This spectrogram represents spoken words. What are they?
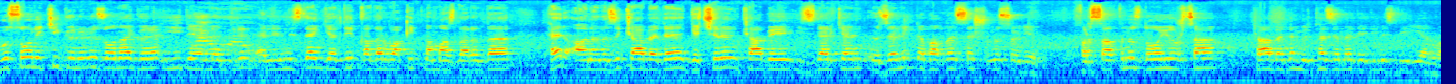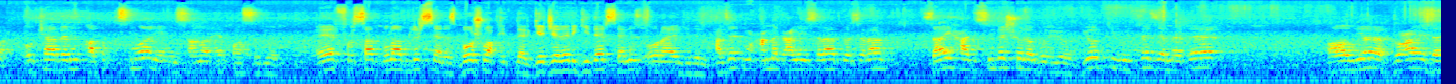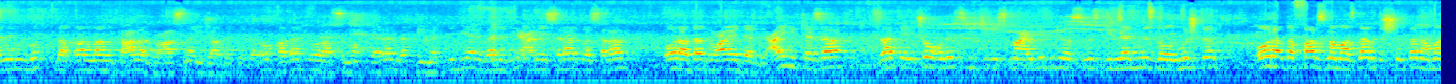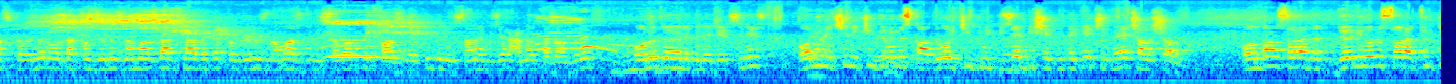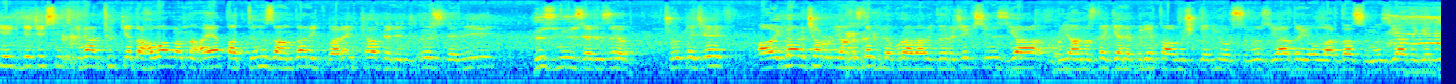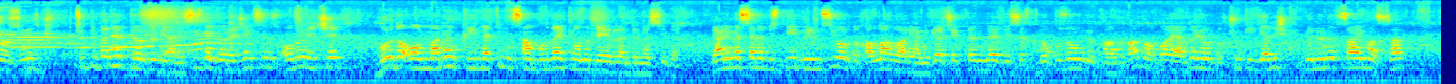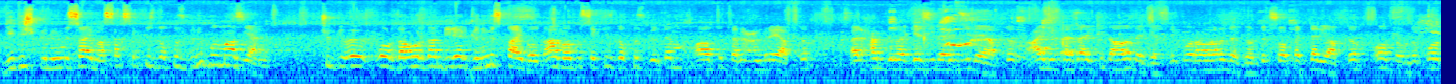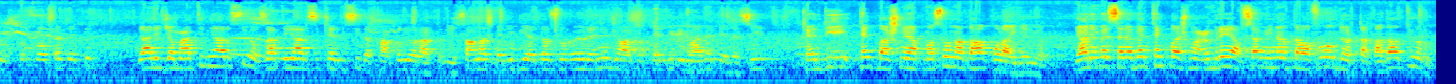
Bu son iki gününüz ona göre iyi değerlendirin. Elinizden geldiği kadar vakit namazlarında her anınızı Kabe'de geçirin. Kabe'yi izlerken özellikle bak ben size şunu söyleyeyim. Fırsatınız doğuyorsa Kabe'de mültezeme dediğimiz bir yer var. O Kabe'nin kapı kısmı var ya insanlar hep basılıyor. Eğer fırsat bulabilirseniz, boş vakitler, geceleri giderseniz oraya gidin. Hz. Muhammed Aleyhisselatü Vesselam sahih hadisinde şöyle buyuruyor. Diyor ki mültezemede ağlayarak dua edenin mutlaka Allah-u Teala duasına icabet eder. O kadar ki orası muhterem ve kıymetli bir yer. Ve Nebi Aleyhisselatü Vesselam orada dua ederdi. Aynı keza zaten çoğunuz için İsmail'i biliyorsunuz, dinleriniz de. Orada farz namazlar dışında namaz kılınır. Orada kıldığınız namazlar Kabe'de kıldığınız namaz gibi sevaplı, faziletlidir. insana güzel amel kazandırır. Onu da öyle bileceksiniz. Onun için iki günümüz kaldı. O iki günü güzel bir şekilde geçirmeye çalışalım. Ondan sonra da dönüyoruz. Sonra Türkiye'ye gideceksiniz. İnan Türkiye'de havaalanına ayak attığınız andan itibaren Kabe'nin özlemi, hüznü üzerinize çökecek. Aylarca rüyanızda bile buraları göreceksiniz. Ya rüyanızda gene bilet almış geliyorsunuz ya da yollardasınız ya da geliyorsunuz. Çünkü ben hep gördüm yani. Siz de göreceksiniz. Onun için burada olmanın kıymeti insan buradayken onu değerlendirmesidir. Yani mesela biz birbirimizi yorduk. Allah var yani gerçekten neredeyse 9-10 gün kaldık ama bayağı da yorduk. Çünkü geliş gününü saymazsak, gidiş gününü saymazsak 8-9 günü bulmaz yani. Çünkü oradan oradan birer günümüz kayboldu ama bu 8-9 günde 6 tane ömre yaptık. Elhamdülillah gezilerimizi de yaptık. Aynı keza iki dağı da gezdik. Oraları da gördük. Sohbetler yaptık. Oturduk, konuştuk, sohbet ettik. Yani cemaatin yarısı yok. Zaten yarısı kendisi de takılıyor artık. İnsanlar belli bir yerden sonra öğrenince artık kendi ibadet edesi, kendi tek başına yapması ona daha kolay geliyor. Yani mesela ben tek başıma ümre yapsam inan tavafı 14 dakikada atıyorum.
